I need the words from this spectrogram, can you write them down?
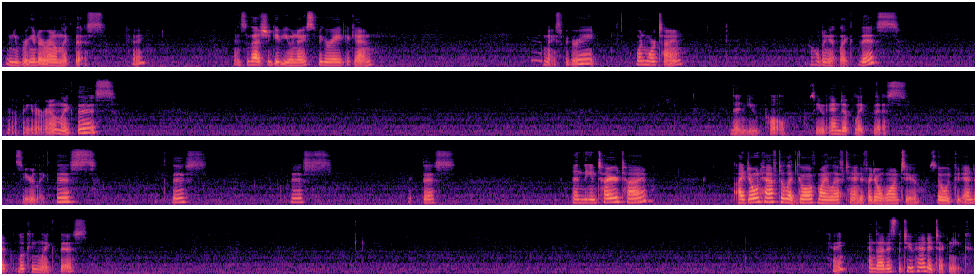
and you bring it around like this. Okay, and so that should give you a nice figure eight again. Nice figure eight. One more time. holding it like this, wrapping it around like this. Then you pull. So you end up like this. So you're like this, like this, like this, like this. And the entire time, I don't have to let go of my left hand if I don't want to. So it could end up looking like this. Okay, and that is the two-handed technique.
